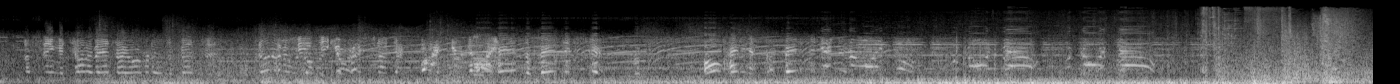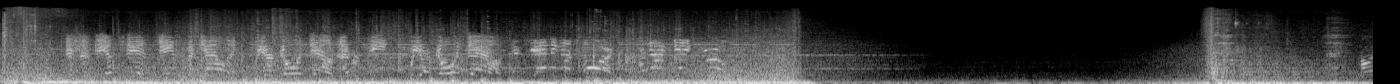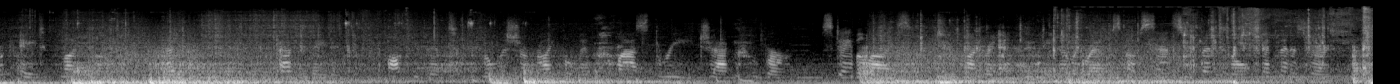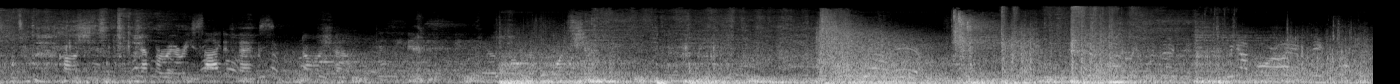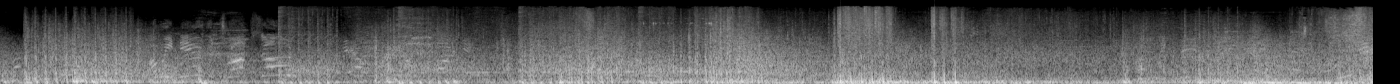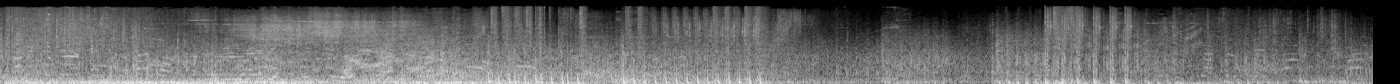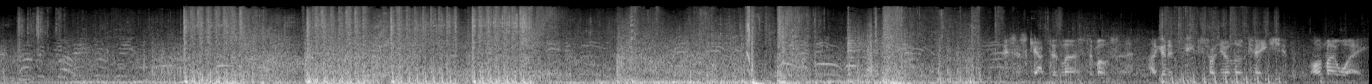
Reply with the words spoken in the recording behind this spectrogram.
I'm seeing a ton of anti-orbital defenses. None of them will decompression on deck. Five, you All hands abandon ship. All hands abandon Get Jack Cooper. Stabilize. 250 milligrams of sansupentanol administered. Caution. Temporary side effects. Nausea, dizziness, Captain Lastimosa. I got a fix on your location. On my way.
